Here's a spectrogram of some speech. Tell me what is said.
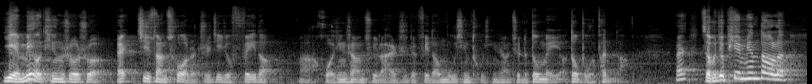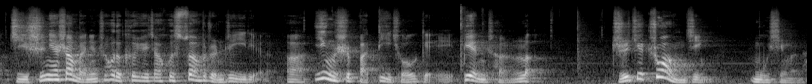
也没有听说说，哎，计算错了，直接就飞到啊火星上去了，还是直接飞到木星、土星上去了，都没有，都不会碰到。哎，怎么就偏偏到了几十年、上百年之后的科学家会算不准这一点啊？硬是把地球给变成了直接撞进木星了呢？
